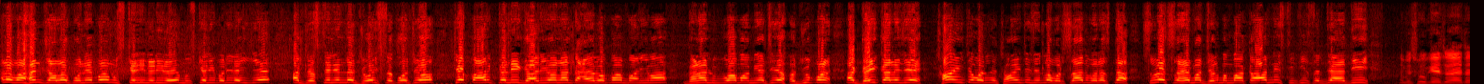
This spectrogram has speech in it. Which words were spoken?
અને વાહન ચાલકોને પણ મુશ્કેલી નડી રહી મુશ્કેલી પડી રહી છે. આ દ્રશ્યની અંદર જોઈ શકો છો કે પાર્ક કરેલી ગાડીઓના ટાયરો પણ પાણીમાં ઘણા ડૂબવા પામ્યા છે. હજુ પણ આ ગઈકાલે જે છ ઇંચ વરસે છ ઇંચ જેટલો વરસાદ વરસતા સુરત શહેરમાં જળબંબાકારની સ્થિતિ સર્જાઈ હતી. શું કહેશો? તો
